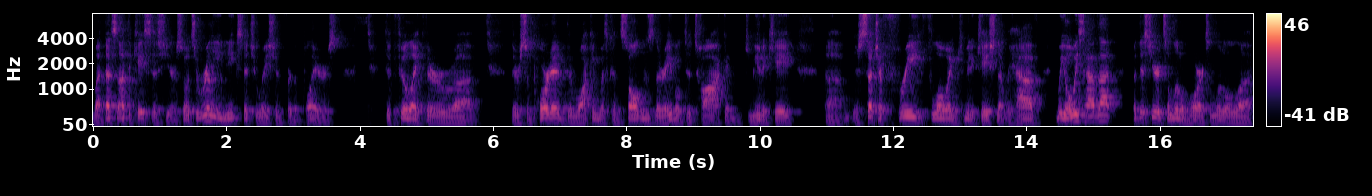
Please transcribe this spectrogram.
but that's not the case this year. So it's a really unique situation for the players to feel like they're, uh, they're supported, they're walking with consultants, they're able to talk and communicate. Um, there's such a free flowing communication that we have. We always have that, but this year it's a little more, it's a little, uh,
